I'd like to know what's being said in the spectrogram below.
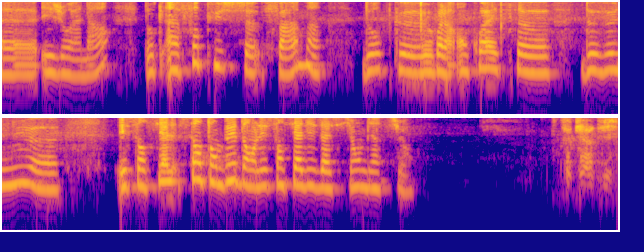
euh, et Johanna, donc un focus femme. Donc euh, voilà, en quoi est-ce euh, devenu essentiel, sans tomber dans l'essentialisation, bien sûr? C'est bien dit,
